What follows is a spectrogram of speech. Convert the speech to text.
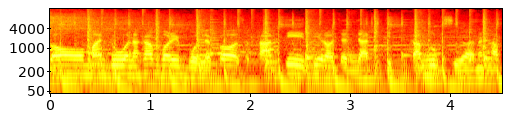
เรามาดูนะครับบริบทแล้วก็สถานที่ที่เราจะจัดกิจกรรมลูกเสือนะครับ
